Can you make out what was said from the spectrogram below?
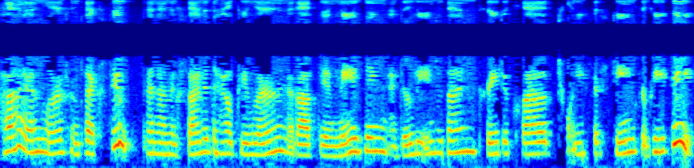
Hi, I'm Laura from TechSoup, and I'm excited to help you learn about the amazing Adobe InDesign Creative Cloud 2015 for PC.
